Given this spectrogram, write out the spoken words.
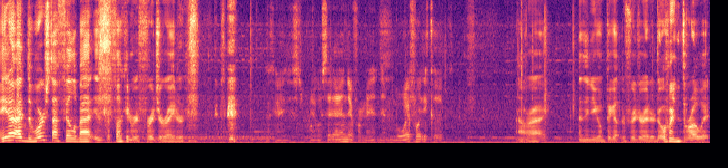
you know, I, the worst I feel about is the fucking refrigerator. Okay, just we're gonna set that in there for a minute, and then we'll wait for it to cook. Alright. And then going to pick up the refrigerator door and throw it.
